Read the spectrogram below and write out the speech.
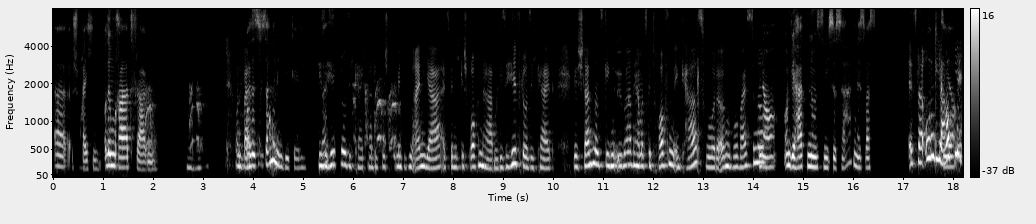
äh, sprechen oder um Rat fragen. Mhm. Und oder zusammen entwickeln. Diese Was? Hilflosigkeit fand ich so schlimm in diesem einen Jahr, als wir nicht gesprochen haben. Diese Hilflosigkeit. Wir standen uns gegenüber, wir haben uns getroffen in Karlsruhe oder irgendwo, weißt du noch? Genau, und wir hatten uns nicht zu sagen. Es war, es war unglaublich.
